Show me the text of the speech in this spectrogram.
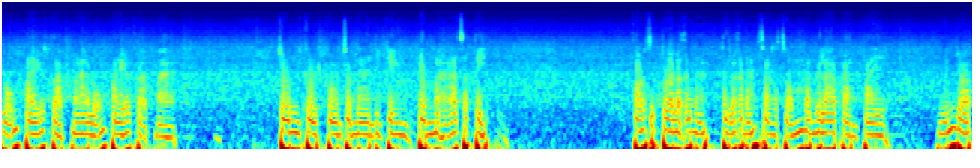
หลงไปก็กลับมาหลงไปก็กลับมา จนเกิดความชำนาญจริงๆ เป็นมหาสติความสึกตัวละขณะแต่ละขณะสั่งสมวันเวลาผ่านไป เหมือนหยอด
